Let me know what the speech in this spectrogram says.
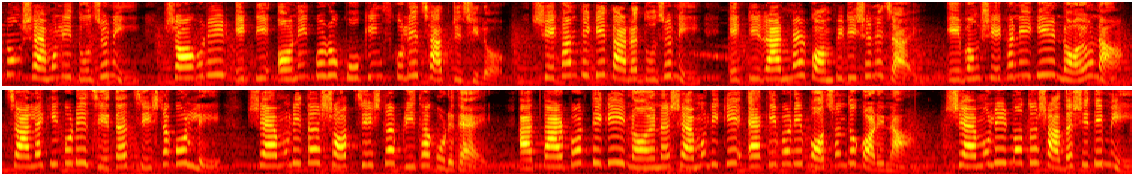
এবং শ্যামলী দুজনেই শহরের একটি অনেক বড় কুকিং স্কুলে ছাত্রী ছিল। সেখান থেকে তারা দুজনে একটি রান্নার কম্পিটিশনে যায় এবং সেখানে গিয়ে নয়না চালাকি করে জেতার চেষ্টা করলে শ্যামলী তার সব চেষ্টা বৃথা করে দেয়। আর তারপর থেকেই নয়না শ্যামলীকে একেবারে পছন্দ করে না। শ্যামলীর মতো সাদাসিধে মেয়ে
